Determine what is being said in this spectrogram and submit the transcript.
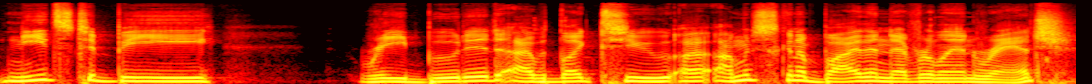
needs to be rebooted. I would like to. Uh, I'm just going to buy the Neverland Ranch.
